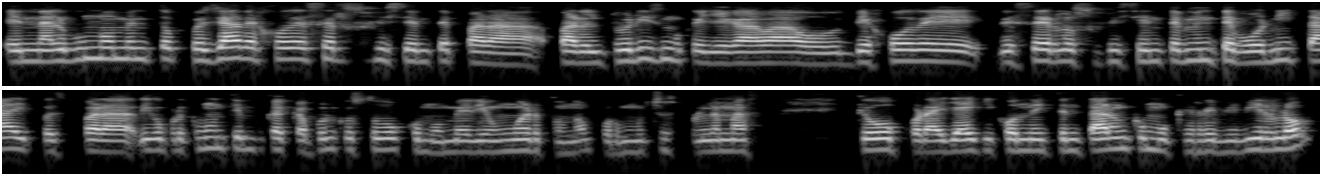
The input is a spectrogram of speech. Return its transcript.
en algún momento pues ya dejó de ser suficiente para, para el turismo que llegaba o dejó de, de, ser lo suficientemente bonita y pues para, digo, porque hubo un tiempo que Acapulco estuvo como medio muerto, ¿no? Por muchos problemas que hubo por allá y que cuando intentaron como que revivirlo,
